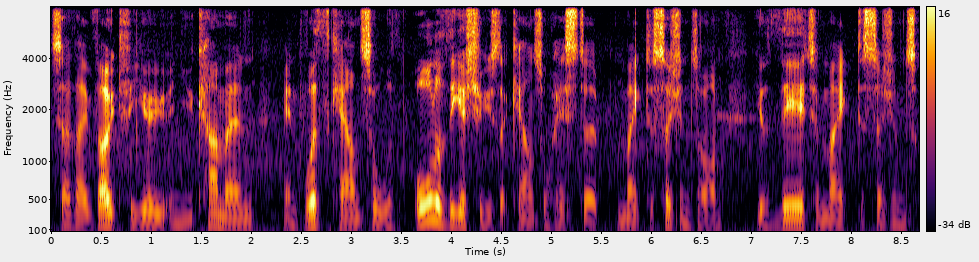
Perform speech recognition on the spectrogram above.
So they vote for you, and you come in, and with council, with all of the issues that council has to make decisions on, you're there to make decisions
